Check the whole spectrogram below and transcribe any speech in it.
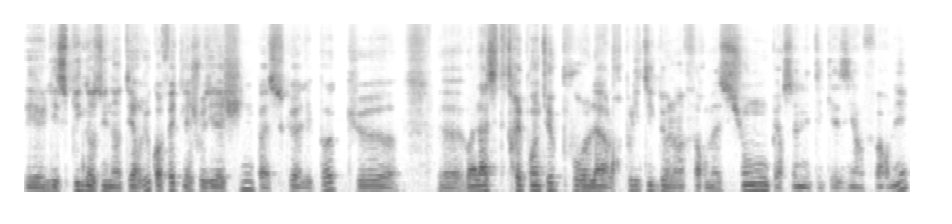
Et il explique dans une interview qu'en fait, il a choisi la Chine parce qu'à l'époque, euh, voilà, c'était très pointu pour leur politique de l'information, personne n'était quasi informé.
